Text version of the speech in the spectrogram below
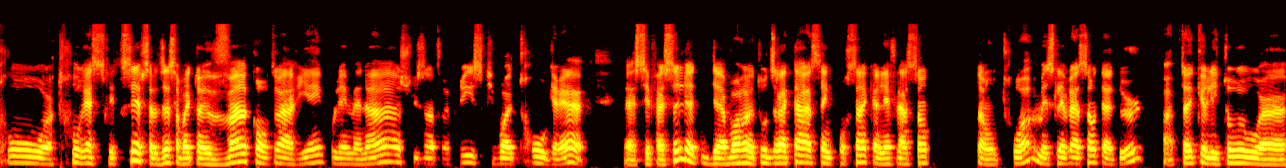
trop, trop restrictifs. Ça veut dire que ça va être un vent contrarien pour les ménages, les entreprises qui vont être trop grands. Euh, c'est facile d'avoir un taux directeur à 5% quand l'inflation est en 3, mais si l'inflation est à 2, ah, peut-être que les taux euh,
